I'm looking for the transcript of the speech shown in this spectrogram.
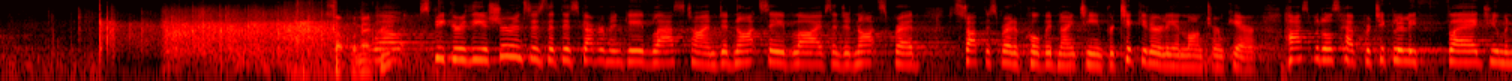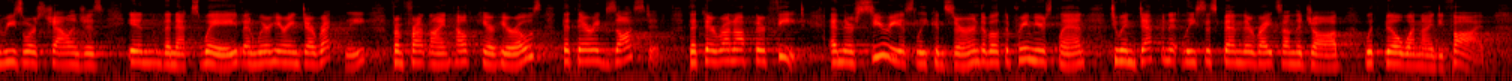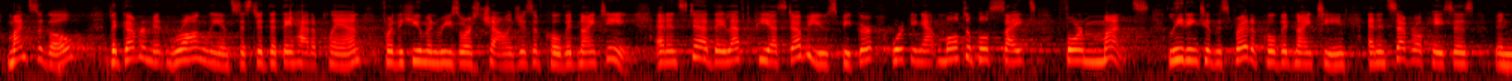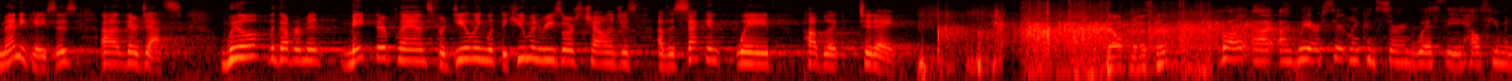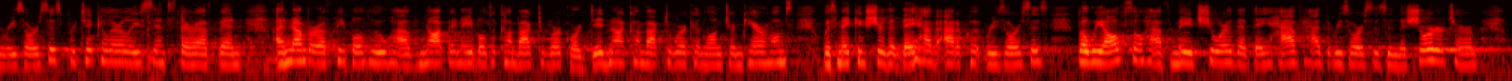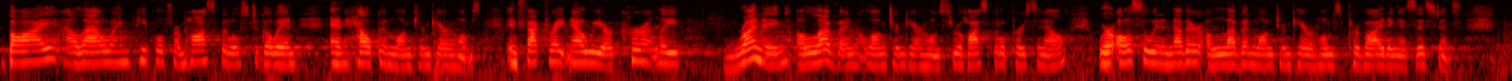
Supplementary. Well, Speaker, the assurances that this government gave last time did not save lives and did not spread, stop the spread of COVID-19, particularly in long-term care. Hospitals have particularly flagged human resource challenges in the next wave, and we're hearing directly from frontline healthcare heroes that they're exhausted, that they're run off their feet, and they're seriously concerned about the Premier's plan to indefinitely suspend their rights on the job with Bill 195. Months ago, the government wrongly insisted that they had a plan for the human resource challenges of COVID-19, and instead they left PSW, Speaker, working at multiple sites for months, leading to the spread of COVID-19 and in several cases, in many cases, uh, their deaths. Will the government make their plans for dealing with the human resource challenges of the second wave public today? Health Minister. Well, I, we are certainly concerned with the health human resources, particularly since there have been a number of people who have not been able to come back to work or did not come back to work in long-term care homes, with making sure that they have adequate resources. But we also have made sure that they have had the resources in the shorter term by allowing people from hospitals to go in and help in long-term care homes. In fact, right now we are currently running 11 long-term care homes through hospital personnel. We're also in another 11 long-term care homes providing assistance.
